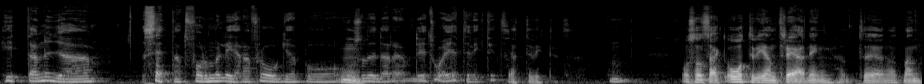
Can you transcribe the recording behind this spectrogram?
Hittar nya sätt att formulera frågor på och Mm. så vidare. Det tror jag är jätteviktigt. Jätteviktigt. Mm. Och som sagt återigen träning. Att, eh, att man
